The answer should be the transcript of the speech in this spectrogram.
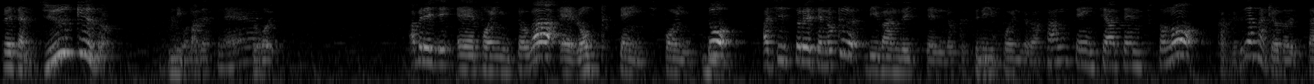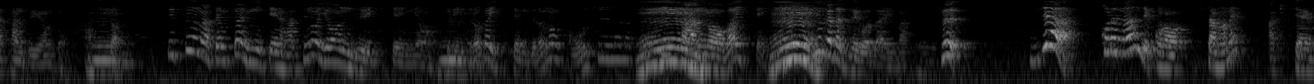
プレータイム19分。立派ですね。すごい。アベレージ、えーポイントが、えー6.1ポイント、アシスト0.6リバウンド1.6スリーポイントが3.1アテンプトの確率が先ほど言った34.8と、で2のアテンプトは2.8の41.4、うん。フリースローが1.0の57.2、うん。ターンオーバー1.1、うん。という形でございます。じゃあ、これなんでこの下のね、アキチェン、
